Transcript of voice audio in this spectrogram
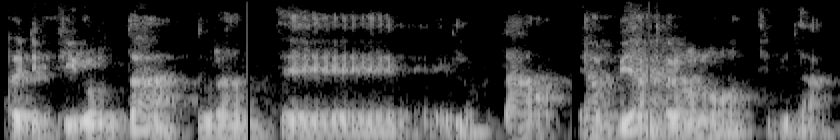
alle difficoltà durante il lockdown e avviare una nuova attività.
